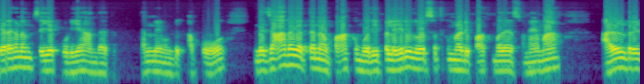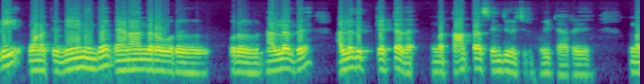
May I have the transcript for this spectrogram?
கிரகணம் செய்யக்கூடிய அந்த தன்மை உண்டு. அப்போ இந்த ஜாதகத்தை நான் பார்க்கும்போது இப்ப இருபது வருஷத்துக்கு முன்னாடி பார்க்கும்போது சொன்னேமா ஆல்ரெடி உனக்கு வேணுங்க வேணாங்கிற ஒரு ஒரு நல்லது அல்லது கெட்டதை உங்க தாத்தா செஞ்சு வச்சுட்டு போயிட்டாரு. உங்க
